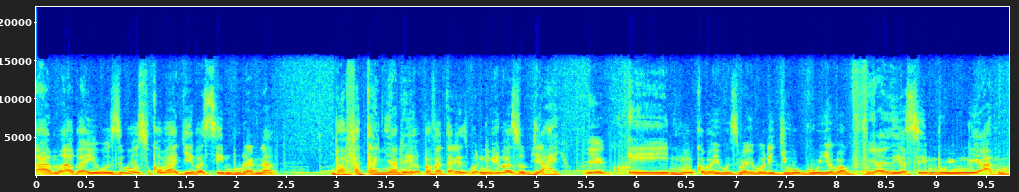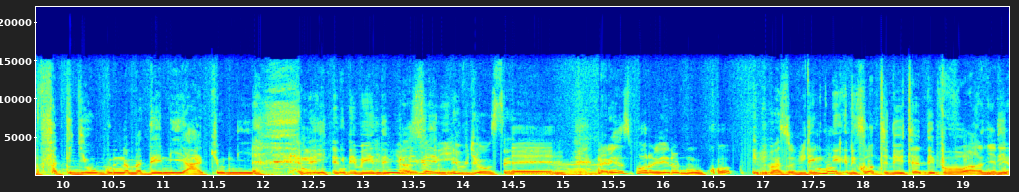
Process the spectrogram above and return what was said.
ab- abayobozi bose uko bagiye basimburana bafatanya rero bafatanya n'ibibazo byayo. Yego. Eh, nk'uko abayobozi bayobora igihugu iyo yasimbuye umwe afata igihugu n'amadeni yacyo ni- ni- N'ibindi byose. Eh. na Rayon Sport rero ni uko ibibazo birimo ni continuité di pouvoir nyine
